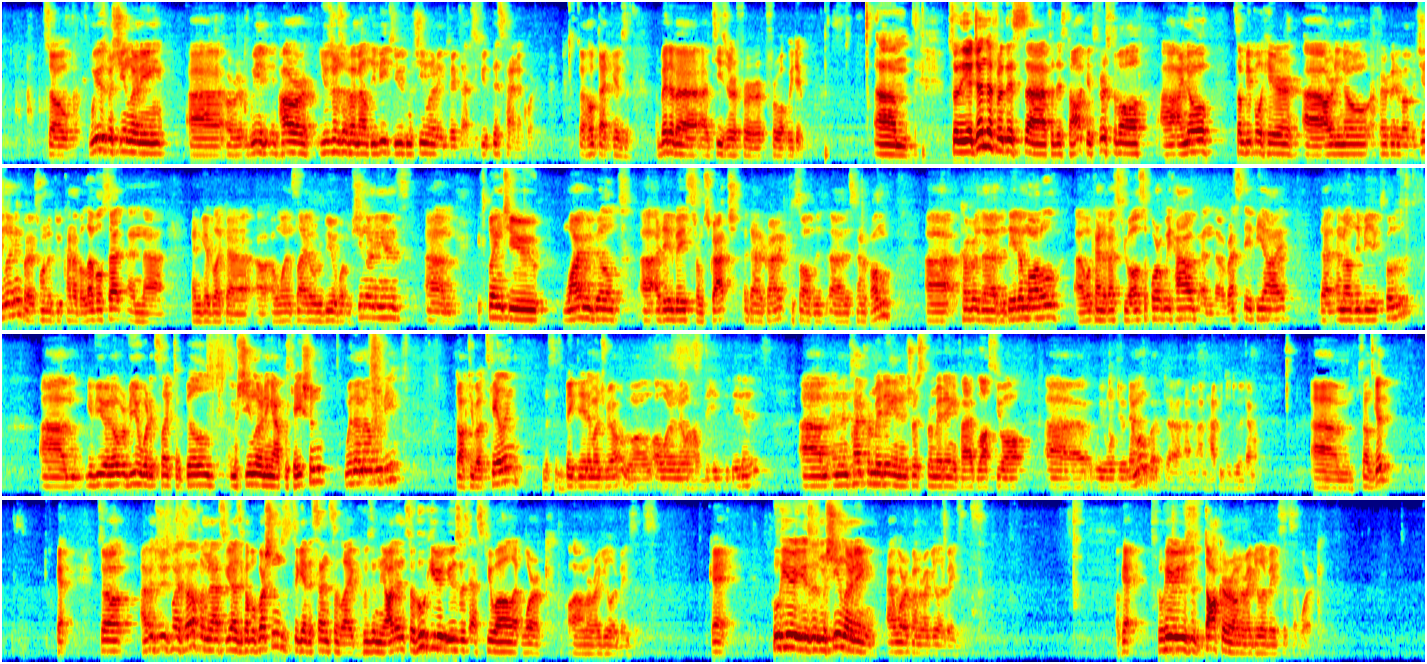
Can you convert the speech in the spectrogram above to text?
So we use machine learning, uh, or we empower users of MLDB to use machine learning to execute this kind of query. So I hope that gives a bit of a, a teaser for, for what we do. Um, so the agenda for this, uh, for this talk is, first of all, uh, I know some people here uh, already know a fair bit about machine learning, but I just want to do kind of a level set and uh, and give like a, a one slide overview of what machine learning is. Um, explain to you why we built uh, a database from scratch at Datacratic to solve this, uh, this kind of problem. Uh, cover the, the data model, uh, what kind of SQL support we have, and the REST API that MLDB exposes. Um, give you an overview of what it's like to build a machine learning application with MLDB. Talk to you about scaling. This is big data Montreal. We all, all want to know how big the data is. Um, and then time permitting and interest permitting, if I've lost you all, uh, we won't do a demo, but uh, I'm, I'm, happy to do a demo. Um, sounds good? Okay. So I've introduced myself. I'm going to ask you guys a couple questions to get a sense of like who's in the audience. So who here uses SQL at work on a regular basis? Okay. Who here uses machine learning at work on a regular basis? Okay. Who here uses Docker on a regular basis at work?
